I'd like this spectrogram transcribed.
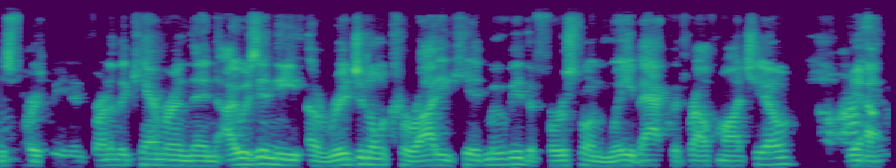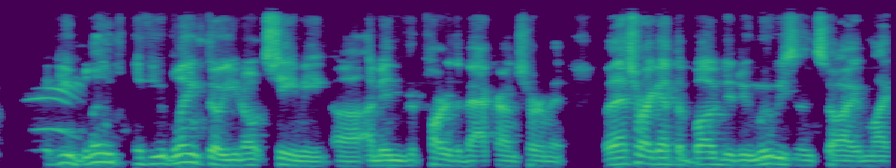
as far as being in front of the camera. And then I was in the original Karate Kid movie, the first one way back with Ralph Macchio. Oh, Yeah. If you blink, if you blink though, you don't see me. Uh, I'm in the part of the background tournament, but that's where I got the bug to do movies, and so I'm like,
